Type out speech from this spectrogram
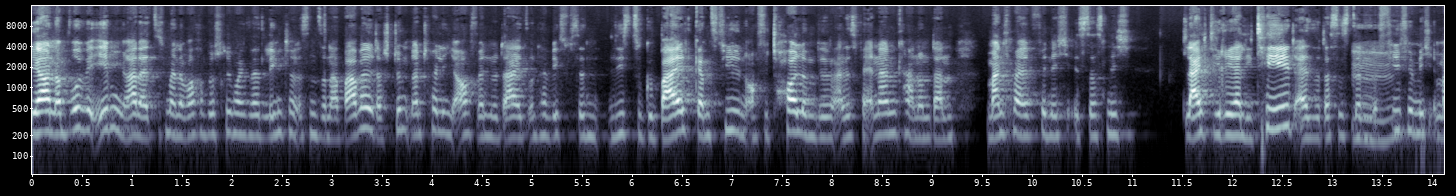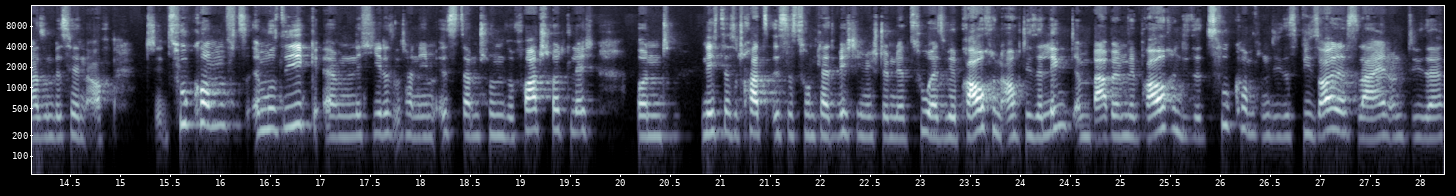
Ja, und obwohl wir eben gerade, als ich meine Woche beschrieben habe, gesagt, LinkedIn ist in so einer Bubble, das stimmt natürlich auch, wenn du da jetzt unterwegs bist, dann liest du geballt ganz viel und auch wie toll und wie man alles verändern kann. Und dann manchmal finde ich, ist das nicht gleich die Realität. Also das ist dann mhm. viel für mich immer so ein bisschen auch Zukunftsmusik. Ähm, nicht jedes Unternehmen ist dann schon so fortschrittlich und nichtsdestotrotz ist es komplett wichtig und ich stimme dir zu. Also wir brauchen auch diese LinkedIn-Bubble, wir brauchen diese Zukunft und dieses, wie soll es sein und diese,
